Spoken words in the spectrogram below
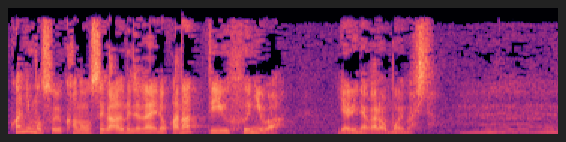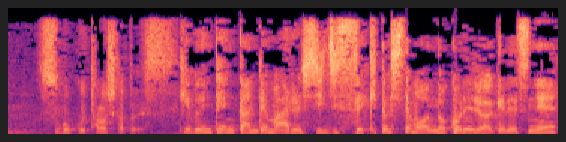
他にもそういう可能性があるんじゃないのかなっていうふうにはやりながら思いました。すごく楽しかったです。気分転換でもあるし実績としても残れるわけですね。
